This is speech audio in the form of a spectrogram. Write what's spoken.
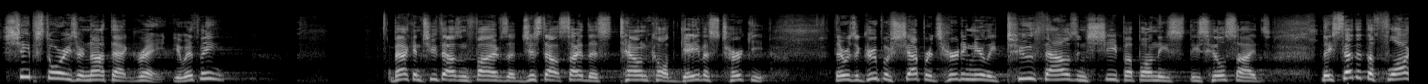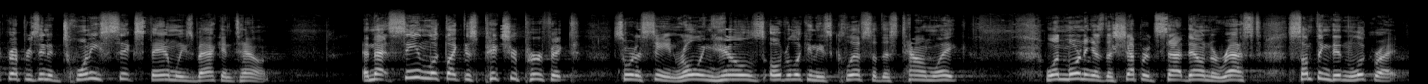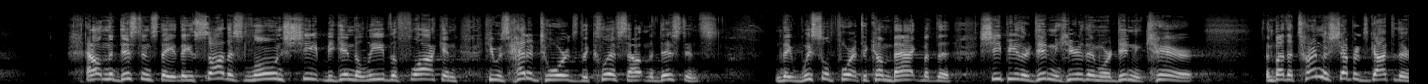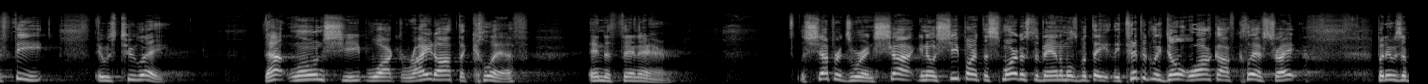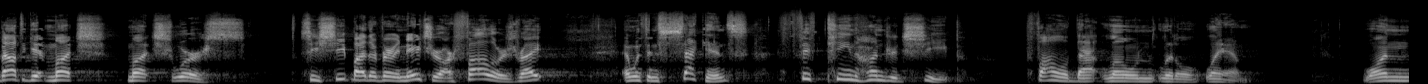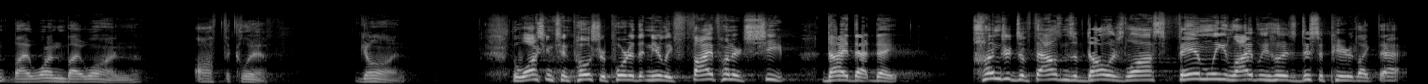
Sheep stories are not that great. You with me? Back in 2005, uh, just outside this town called Gevas, Turkey, there was a group of shepherds herding nearly 2,000 sheep up on these, these hillsides. They said that the flock represented 26 families back in town. And that scene looked like this picture perfect sort of scene rolling hills overlooking these cliffs of this town lake. One morning, as the shepherds sat down to rest, something didn't look right. Out in the distance, they, they saw this lone sheep begin to leave the flock, and he was headed towards the cliffs out in the distance. They whistled for it to come back, but the sheep either didn't hear them or didn't care. And by the time the shepherds got to their feet, it was too late. That lone sheep walked right off the cliff into thin air. The shepherds were in shock. You know, sheep aren't the smartest of animals, but they, they typically don't walk off cliffs, right? But it was about to get much, much worse. See, sheep by their very nature are followers, right? And within seconds, 1,500 sheep followed that lone little lamb, one by one by one, off the cliff, gone. The Washington Post reported that nearly 500 sheep died that day. Hundreds of thousands of dollars lost, family livelihoods disappeared like that.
